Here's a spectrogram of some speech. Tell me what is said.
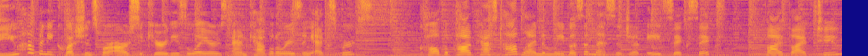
Do you have any questions for our securities lawyers and capital raising experts? Call the podcast hotline and leave us a message at 866 552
